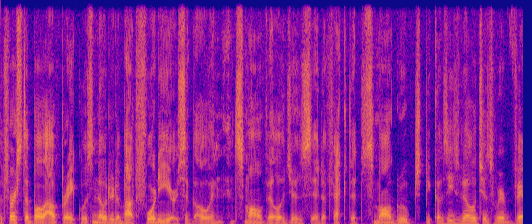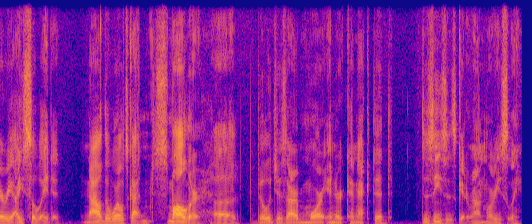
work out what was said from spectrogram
The first Ebola outbreak was noted about 40 years ago in, in, small villages. It affected small groups because these villages were very isolated. Now the world's gotten smaller. Uh, villages are more interconnected. Diseases get around more easily.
